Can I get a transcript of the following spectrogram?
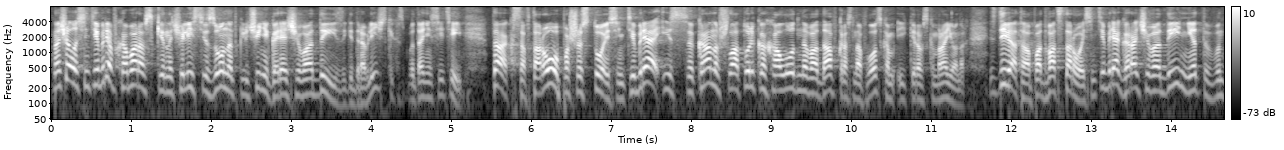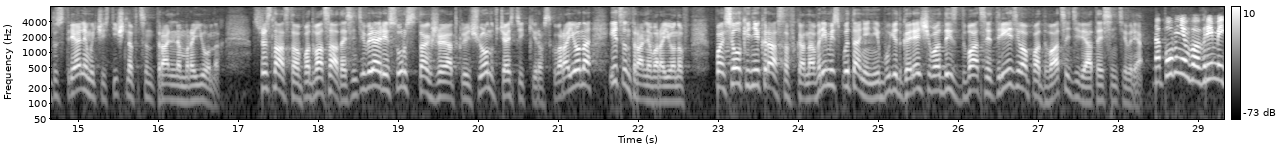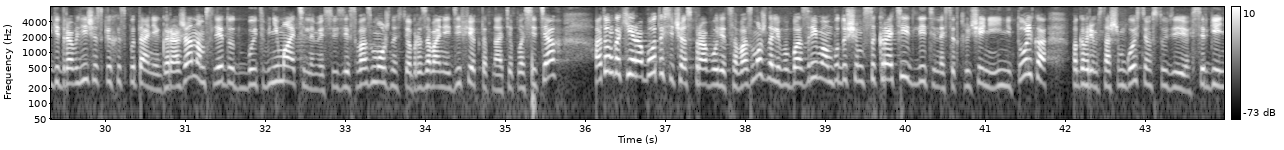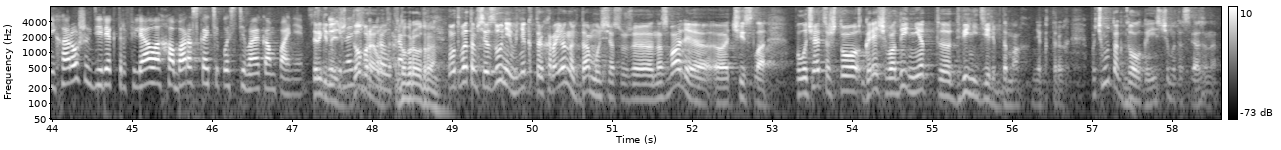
С начала сентября в Хабаровске начались сезоны отключения горячей воды из-за гидравлических испытаний сетей. Так, со 2 по 6 сентября из кранов шла только холодная вода в Краснофлотском и Кировском районах. С 9 по 22 сентября горячей воды нет в индустриальном и частично в центральном районах. С 16 по 20 сентября ресурс также отключен в части Кировского района и центрального районов. В поселке Некрасовка на время испытаний не будет горячей воды с 23 по 29 сентября. Напомним, во время гидравлических испытаний горожанам следует быть внимательными в связи с возможностью образования дефектов на теплосетях. О том, какие работы сейчас проводятся, возможно ли в обозримом будущем сократить длительность отключений и не только, поговорим с нашим гостем в студии Сергей Нехороших, директор филиала Хабаровская теплосетевая компания. Сергей Геннадьевич, доброе утро. Доброе утро. Вот в этом сезоне в некоторых районах, да, мы сейчас уже назвали э, числа, получается, что горячей воды нет э, две недели в домах некоторых. Почему так долго и с чем это связано?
